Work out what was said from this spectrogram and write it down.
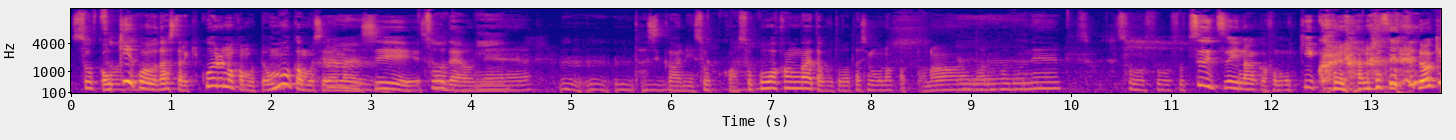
そっかそうだね大きい声を出したら聞こえるのかもって思うかもしれないし、うん。そうだよねうんうんうんうん。確かに。そっか。うん。そこは考えたこと私もなかったな、うん。なるほどね。そうそうそうついついなんかその大きい声で話す。同級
